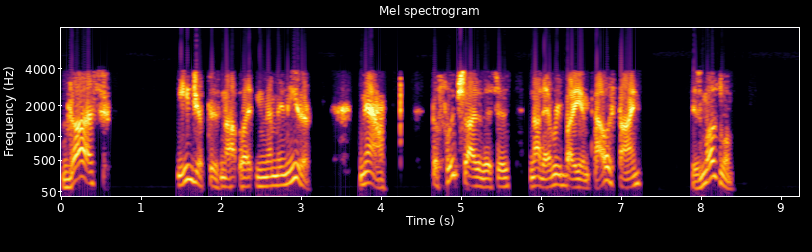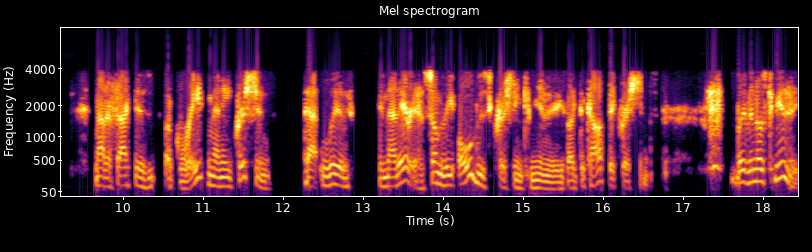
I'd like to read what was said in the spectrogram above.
Thus, Egypt is not letting them in either. Now, the flip side of this is not everybody in Palestine is Muslim. Matter of fact, there's a great many Christians that live in that area. Some of the oldest Christian communities, like the Coptic Christians, live in those communities.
